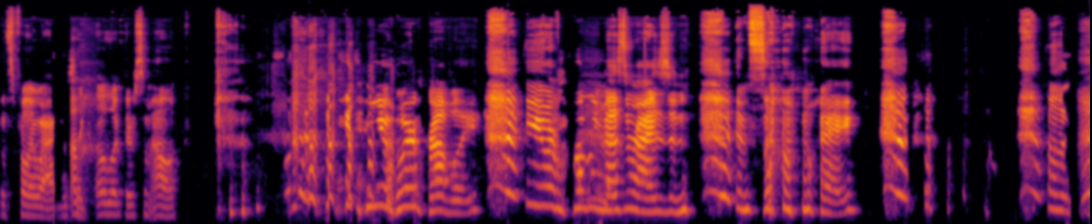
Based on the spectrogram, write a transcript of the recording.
That's probably why I was like, oh look, there's some elk. you were probably you were probably mesmerized in in some way. I was, like,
